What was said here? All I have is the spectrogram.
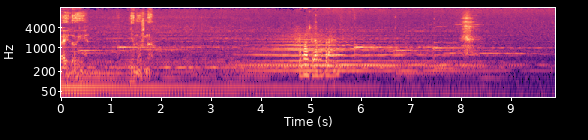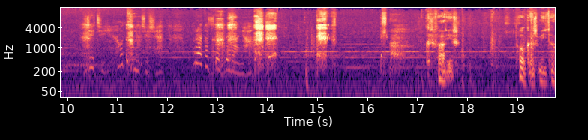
Aloy. Nie można. Chyba źle wybrałem. Dzieci, odsuńcie się. Wracać do zbierania. Krwawisz. Pokaż mi to.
